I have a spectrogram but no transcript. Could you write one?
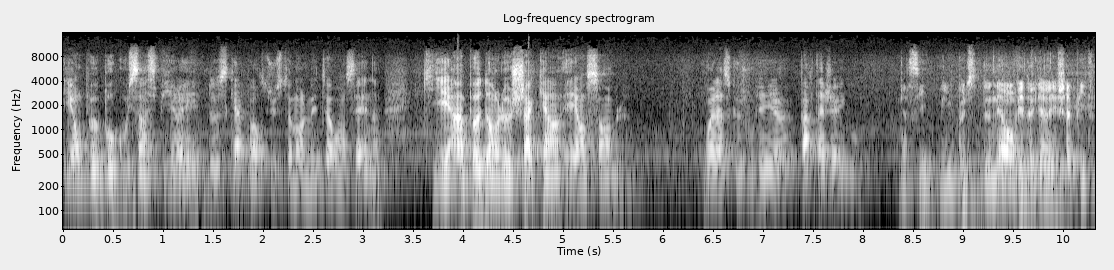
et on peut beaucoup s'inspirer de ce qu'apporte justement le metteur en scène, qui est un peu dans le chacun et ensemble. Voilà ce que je voulais euh, partager avec vous. Merci. Mais le but, c'est de donner envie de lire les chapitres.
